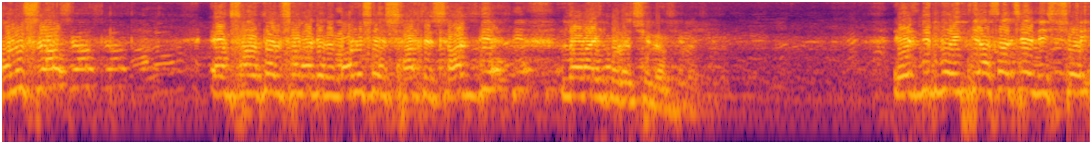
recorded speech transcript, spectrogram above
মানুষরাও এক সাঁওতাল সমাজের মানুষের সাথে সাথ দিয়ে লড়াই করেছিল। এর দীর্ঘ ইতিহাস আছে নিশ্চয়ই।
